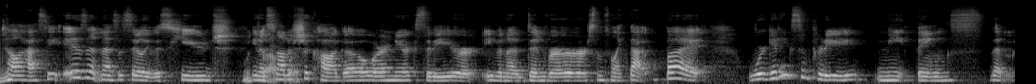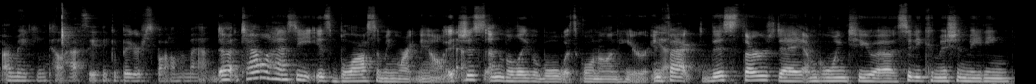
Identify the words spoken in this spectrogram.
Tallahassee isn't necessarily this huge. You know, it's not a Chicago or a New York City or even a Denver or something like that. But we're getting some pretty neat things that are making Tallahassee, I think, a bigger spot on the map. uh, Tallahassee is blossoming right now. It's just unbelievable what's going on here. In Yeah. fact, this Thursday I'm going to a city commission meeting,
